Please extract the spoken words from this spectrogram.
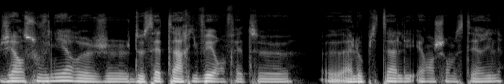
J'ai un souvenir euh, de cette arrivée en fait euh, à l'hôpital et en chambre stérile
